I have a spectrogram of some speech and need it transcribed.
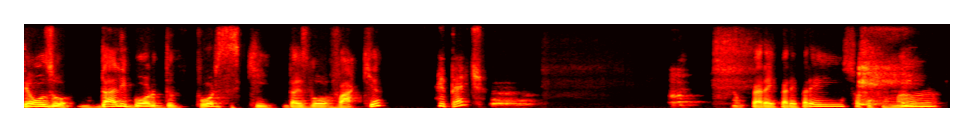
Temos o Dalibor Dvorsky, da Eslováquia. Repete? Não, peraí, peraí, peraí, só confirmar.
